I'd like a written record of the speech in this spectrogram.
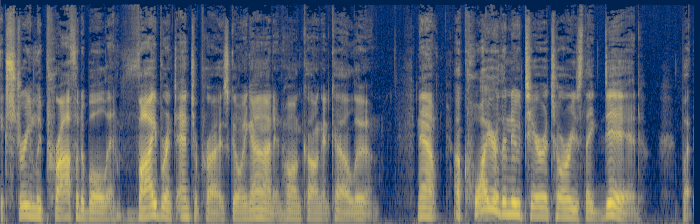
extremely profitable and vibrant enterprise going on in Hong Kong and Kowloon. Now, acquire the new territories they did but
